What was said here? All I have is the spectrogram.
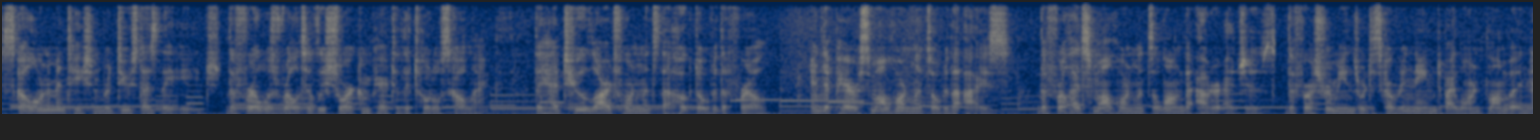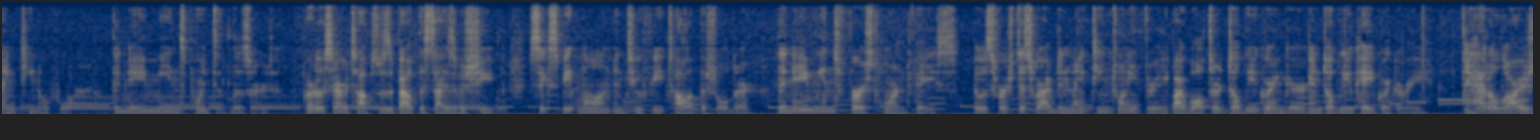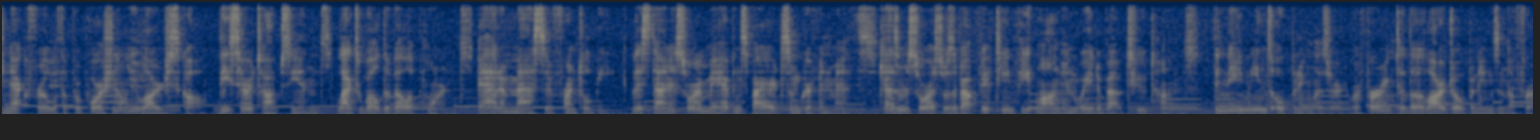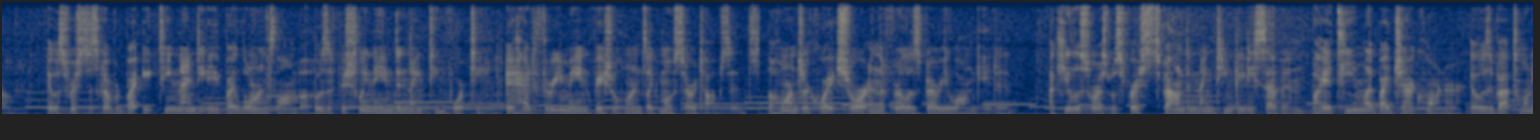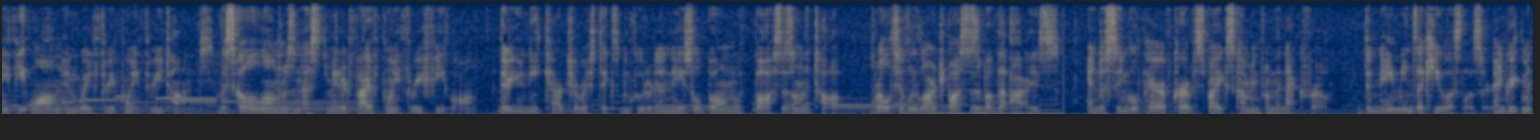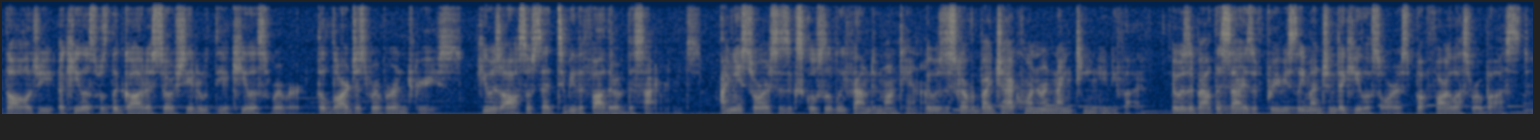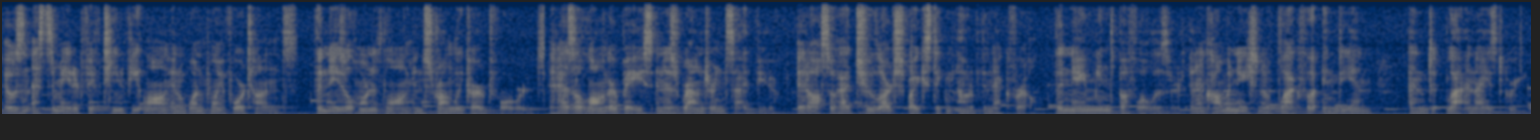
Skull ornamentation reduced as they aged. The frill was relatively short compared to the total skull length. They had two large hornlets that hooked over the frill and a pair of small hornlets over the eyes. The frill had small hornlets along the outer edges. The first remains were discovered and named by Lawrence Lambe in 1904. The name means pointed lizard. Protoceratops was about the size of a sheep, 6 feet long and 2 feet tall at the shoulder. The name means first horned face. It was first described in 1923 by Walter W. Granger and W. K. Gregory. It had a large neck frill with a proportionately large skull. These ceratopsians lacked well-developed horns. It had a massive frontal beak. This dinosaur may have inspired some griffin myths. Chasmosaurus was about 15 feet long and weighed about 2 tons. The name means opening lizard, referring to the large openings in the frill. It was first discovered by 1898 by Lawrence Lambe. It was officially named in 1914. It had three main facial horns like most ceratopsids. The horns are quite short and the frill is very elongated. Achelousaurus was first found in 1987 by a team led by Jack Horner. It was about 20 feet long and weighed 3.3 tons. The skull alone was an estimated 5.3 feet long. Their unique characteristics included a nasal bone with bosses on the top, relatively large bosses above the eyes, and a single pair of curved spikes coming from the neck frill. The name means Achelous lizard. In Greek mythology, Achelous was the god associated with the Achelous River, the largest river in Greece. He was also said to be the father of the sirens. Einiosaurus is exclusively found in Montana. It was discovered by Jack Horner in 1985. It was about the size of previously mentioned Achelousaurus, but far less robust. It was an estimated 15 feet long and 1.4 tons. The nasal horn is long and strongly curved forwards. It has a longer base and is rounder in side view. It also had two large spikes sticking out of the neck frill. The name means buffalo lizard, and a combination of Blackfoot Indian and Latinized Greek.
